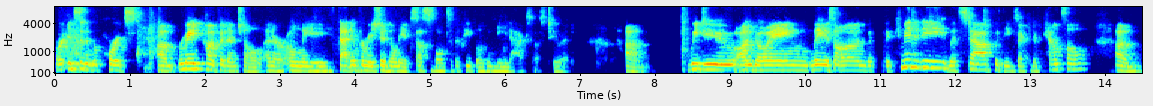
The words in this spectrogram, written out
or incident reports um, remain confidential and are only, that information is only accessible to the people who need access to it. Um, we do ongoing liaison with the community, with staff, with the executive council. Um,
